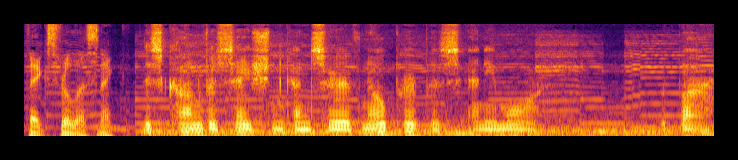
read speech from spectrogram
Thanks for listening. This conversation can serve no purpose anymore. Goodbye.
